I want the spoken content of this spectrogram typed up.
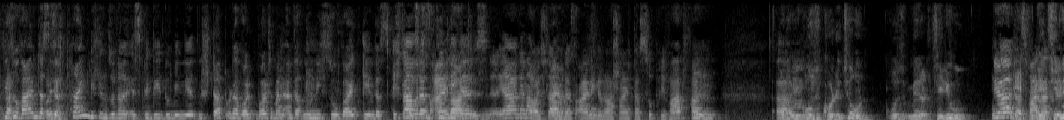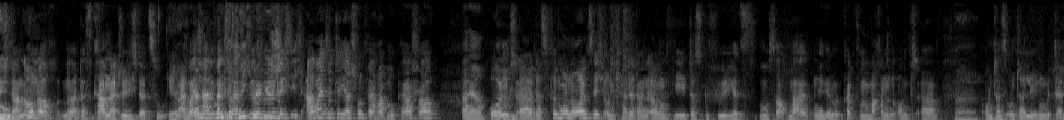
Wieso war ihm das echt peinlich in so einer SPD-dominierten Stadt? Oder woll- wollte man einfach nur nicht so weit gehen, dass Ich glaube, es dass einige, ist? ja genau, ich glaube, Ja. dass einige wahrscheinlich das zu privat fanden. Oder Ähm. die große Koalition, große mit der CDU. Ja, das war SPD, natürlich dann auch noch, na, das kam natürlich dazu. Ja. Aber Dann ich hat hatte man das nicht Gefühl, mich, ich arbeitete ja schon für Hartmut Perschau Ah ja. und äh, das 95 und ich hatte dann irgendwie das Gefühl, jetzt muss auch mal Nägel mit Köpfen machen und, äh, und das unterlegen mit der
